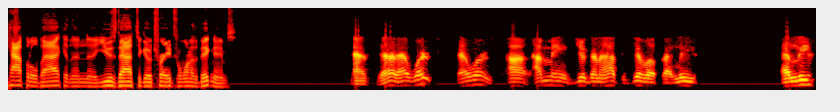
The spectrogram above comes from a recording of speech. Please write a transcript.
capital back, and then uh, use that to go trade for one of the big names. That's yeah, that works. That works. Uh, I mean, you're gonna have to give up at least at least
